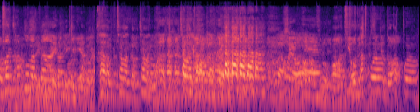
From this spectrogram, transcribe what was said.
오만 참고 갔다 이런 느낌이야? 우창한다 우창한다 우창한다 아, 뒤에 오늘 닦고요 너 닦고요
